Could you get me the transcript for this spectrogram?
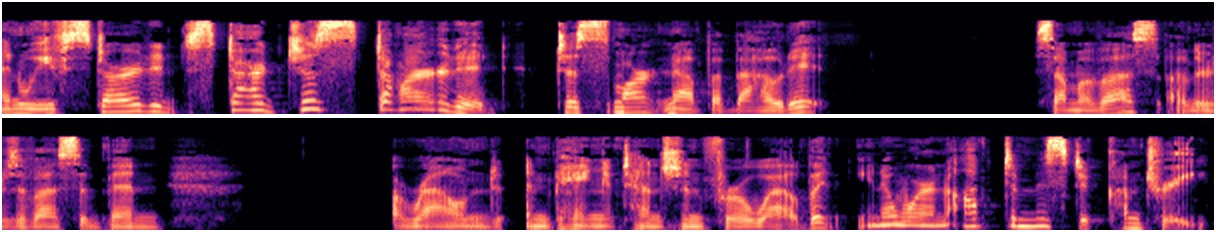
and we've started, start, just started to smarten up about it. Some of us, others of us have been around and paying attention for a while, but you know, we're an optimistic country.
